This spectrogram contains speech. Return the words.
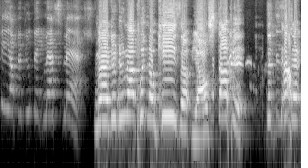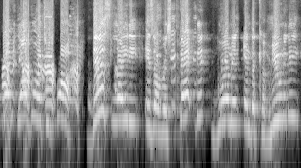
key up if you think meth smashed. Man, do, do not put no keys up, y'all. Stop it. Y'all going too far. This lady is a respected woman in the community.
